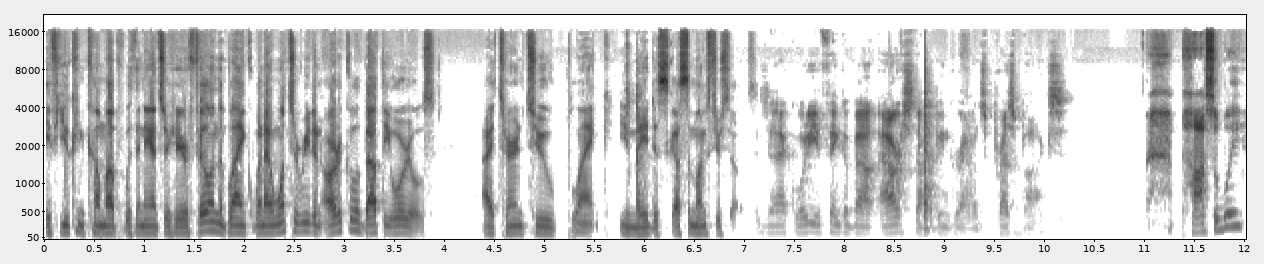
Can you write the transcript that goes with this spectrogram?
if you can come up with an answer here. Fill in the blank. When I want to read an article about the Orioles, I turn to blank. You may discuss amongst yourselves. Zach, what do you think about our stomping grounds press box? Possibly,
